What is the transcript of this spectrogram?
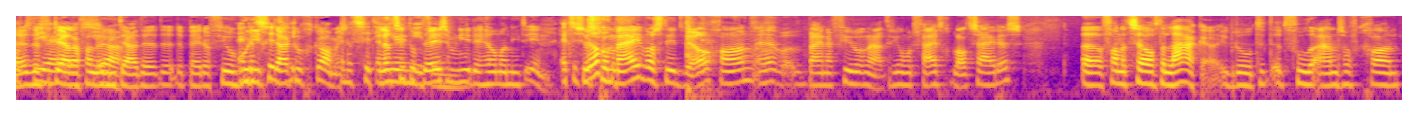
Eh, de verteller van Ja. Lolita, de, de, de pedofiel, hoe die daartoe hier- gekomen is. En dat zit En dat hier zit op deze in. manier er helemaal niet in. Het is Dus wel voor mij was dit wel gewoon bijna 400, nou, 350 bladzijden eh, van hetzelfde laken. Ik bedoel, het, het voelde aan alsof ik gewoon...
